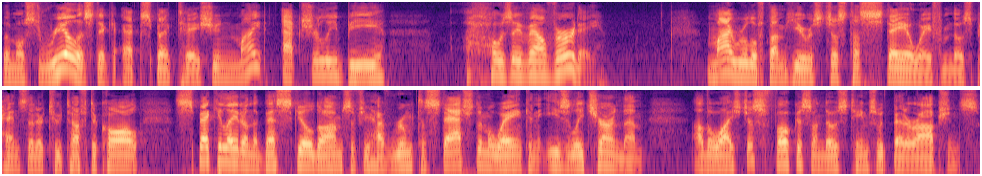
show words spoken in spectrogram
The most realistic expectation might actually be Jose Valverde. My rule of thumb here is just to stay away from those pens that are too tough to call. Speculate on the best skilled arms if you have room to stash them away and can easily churn them. Otherwise, just focus on those teams with better options.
